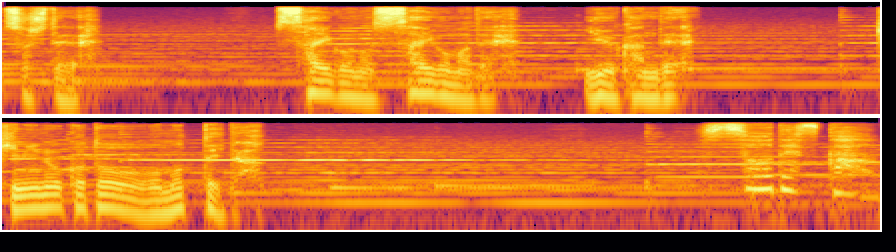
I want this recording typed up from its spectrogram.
そして最後の最後まで勇敢で君のことを思っていた。そうですか。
